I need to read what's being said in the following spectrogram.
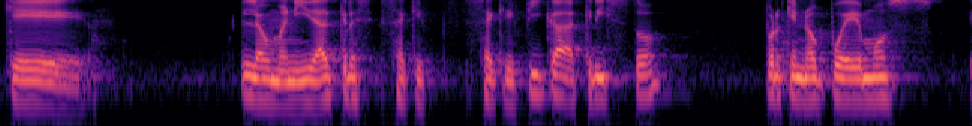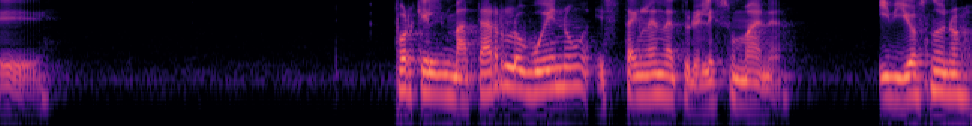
que la humanidad sacrifica a Cristo porque no podemos... Eh, porque el matar lo bueno está en la naturaleza humana y Dios no nos,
